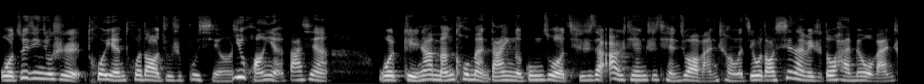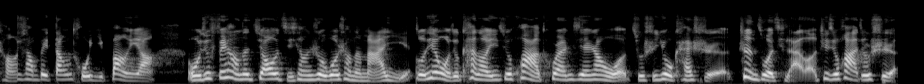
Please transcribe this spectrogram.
我最近就是拖延拖到就是不行，一晃眼发现。我给人家满口满答应的工作，其实在二十天之前就要完成了，结果到现在为止都还没有完成，就像被当头一棒一样，我就非常的焦急，像热锅上的蚂蚁。昨天我就看到一句话，突然间让我就是又开始振作起来了。这句话就是：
